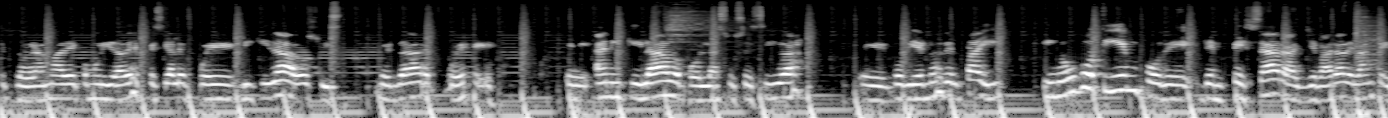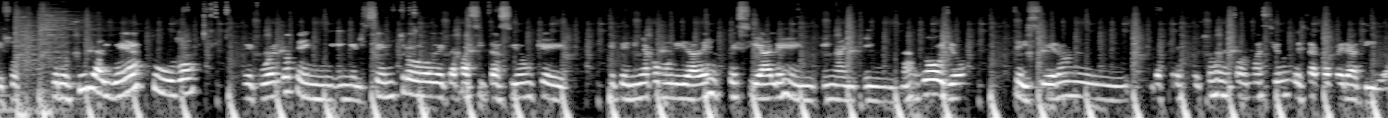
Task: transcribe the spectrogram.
el programa de comunidades especiales fue liquidado, ¿verdad? Fue eh, aniquilado por las sucesivas eh, gobiernos del país y no hubo tiempo de, empezar a llevar adelante eso. Pero sí, la idea estuvo, recuerdo que en, el centro de capacitación que, tenía comunidades especiales en, en, Arroyo, se hicieron los procesos de formación de esa cooperativa.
